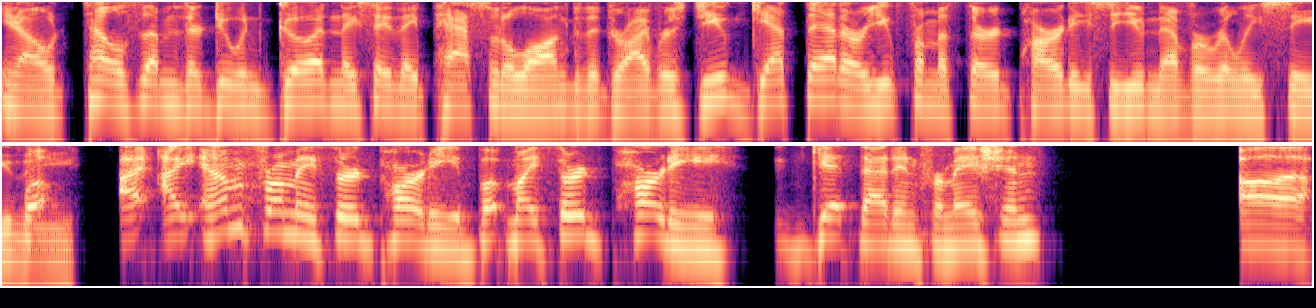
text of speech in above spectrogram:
you know, tells them they're doing good and they say they pass it along to the drivers. Do you get that? Or are you from a third party so you never really see the Well, I, I am from a third party, but my third party get that information. Uh,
